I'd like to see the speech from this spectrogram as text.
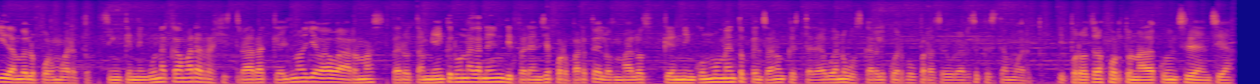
y dándolo por muerto, sin que ninguna cámara registrara que él no llevaba armas, pero también con una gran indiferencia por parte de los malos que en ningún momento pensaron que estaría bueno buscar el cuerpo para asegurarse que está muerto. Y por otra afortunada coincidencia,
